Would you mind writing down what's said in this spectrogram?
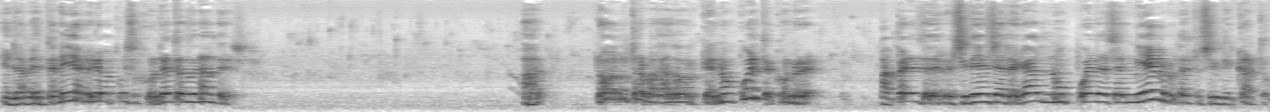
en la ventanilla arriba puso con letras grandes a todo trabajador que no cuente con papeles de residencia legal no puede ser miembro de este sindicato.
